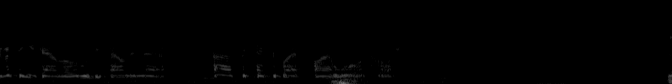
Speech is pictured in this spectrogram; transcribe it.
Everything you download will be found in there. Uh, protected by a firewall, of course. December 23rd, 2012. Sample Recovery Unit.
